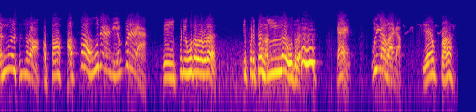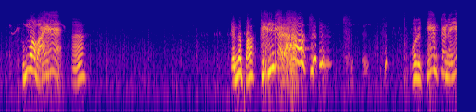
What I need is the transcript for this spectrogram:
சண்முக சுந்தரம். அப்பா. அப்பா ஊதுறது எப்படிடா? நீ இப்படி ஊதுறத விட இப்படித்தான் நல்லா ஊதுற. ஏய் உள்ள வாடா. ஏன்பா? சும்மா வாயேன்? என்னப்பா? கிண்டலா ஒரு கீர்த்தனைய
